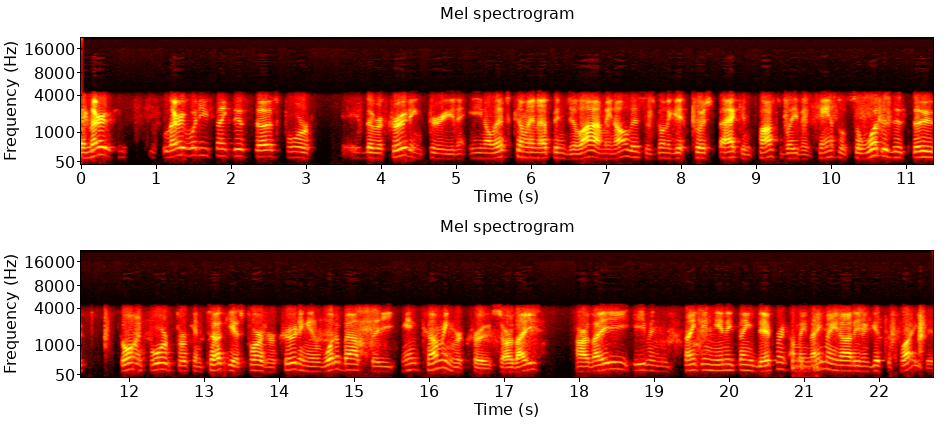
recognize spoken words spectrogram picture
and Larry, Larry, what do you think this does for the recruiting period? You know, that's coming up in July. I mean, all this is going to get pushed back and possibly even canceled. So, what does this do going forward for Kentucky as far as recruiting? And what about the incoming recruits? Are they are they even thinking anything different? I mean, they may not even get to play this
